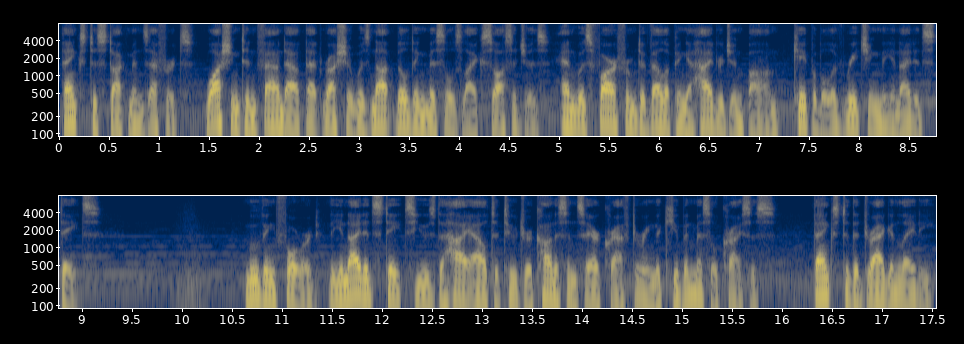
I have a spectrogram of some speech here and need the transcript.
Thanks to Stockman's efforts, Washington found out that Russia was not building missiles like sausages and was far from developing a hydrogen bomb capable of reaching the United States. Moving forward, the United States used a high-altitude reconnaissance aircraft during the Cuban Missile Crisis. Thanks to the Dragon Lady,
